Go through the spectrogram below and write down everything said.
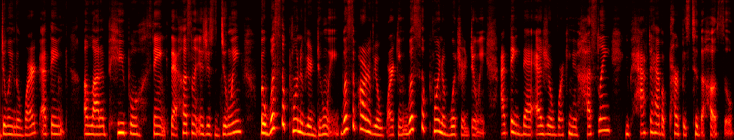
doing the work. I think a lot of people think that hustling is just doing, but what's the point of your doing? What's the part of your working? What's the point of what you're doing? I think that as you're working and hustling, you have to have a purpose to the hustle.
